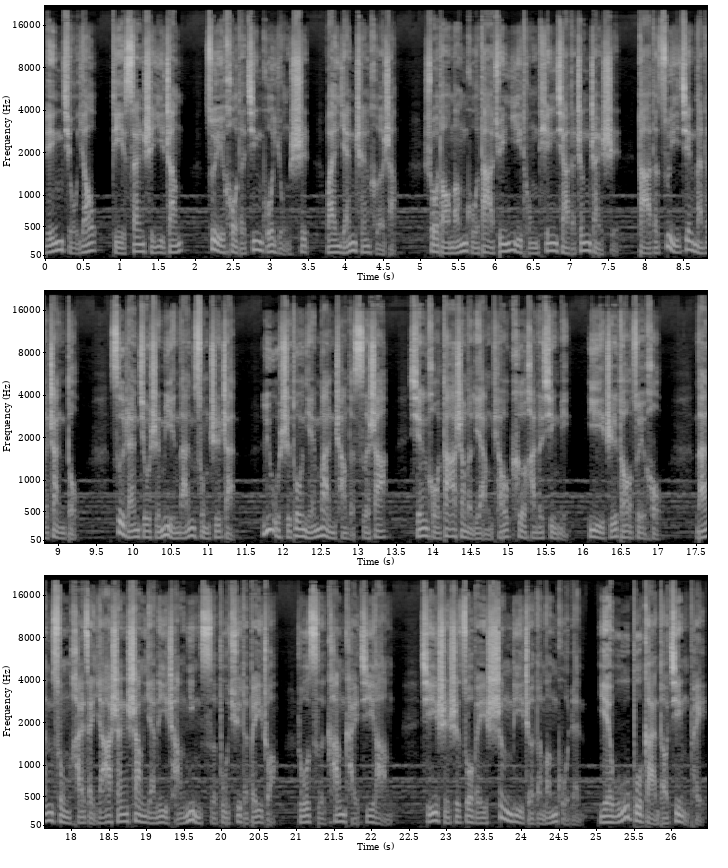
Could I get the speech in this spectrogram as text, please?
零九幺第三十一章最后的巾帼勇士完颜陈和尚说到蒙古大军一统天下的征战时，打得最艰难的战斗，自然就是灭南宋之战。六十多年漫长的厮杀，先后搭上了两条可汗的性命，一直到最后，南宋还在崖山上演了一场宁死不屈的悲壮。如此慷慨激昂，即使是作为胜利者的蒙古人，也无不感到敬佩。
